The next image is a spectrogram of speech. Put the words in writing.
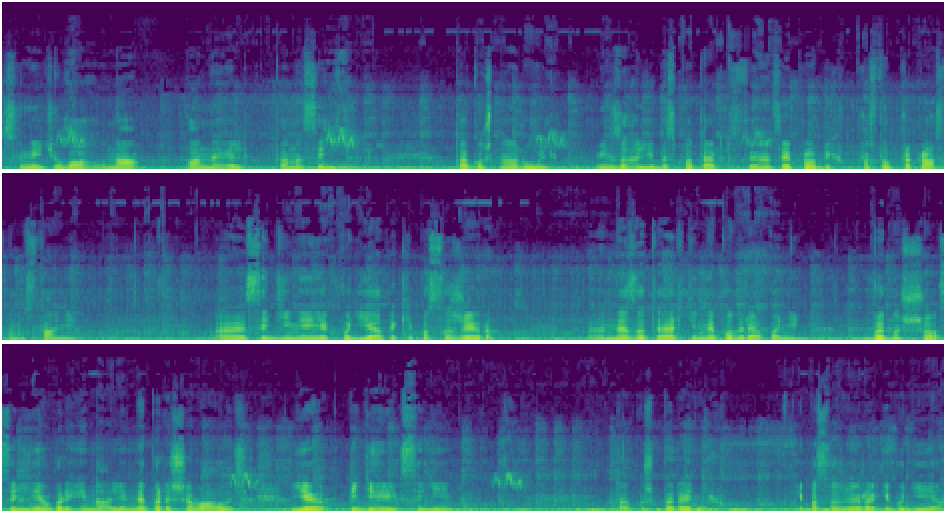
Зверніть увагу на панель та на сидіння. Також на руль, він взагалі без потертостей, на цей пробіг просто в прекрасному стані. Е, Сидіння як водія, так і пасажира е, не затерті, не подряпані. Видно, що сидіння в оригіналі не перешивались, є підігрів сидінь, також передніх, і пасажира, і водія.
